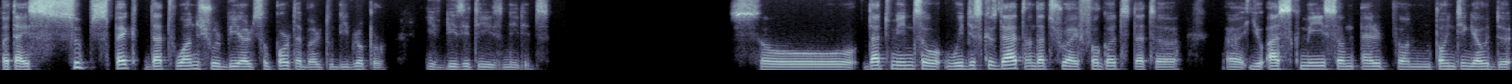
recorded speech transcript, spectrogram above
But I suspect that one should be also portable to developer if BZT is needed. So that means, so we discussed that, and that's true. I forgot that uh, uh, you asked me some help on pointing out the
